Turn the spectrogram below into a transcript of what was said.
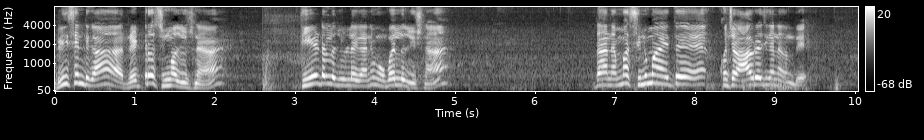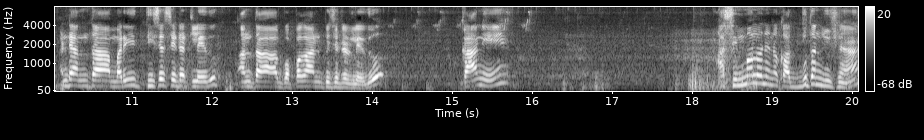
రీసెంట్గా రెట్రో సినిమా చూసిన థియేటర్లో చూడలే కానీ మొబైల్లో చూసిన దానమ్మ సినిమా అయితే కొంచెం యావరేజ్గానే ఉంది. అంటే అంత మరీ తీసేసేటట్లేదు అంత గొప్పగా అనిపించేటట్లేదు. కానీ ఆ సినిమాలో నేను ఒక అద్భుతం చూసిన.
